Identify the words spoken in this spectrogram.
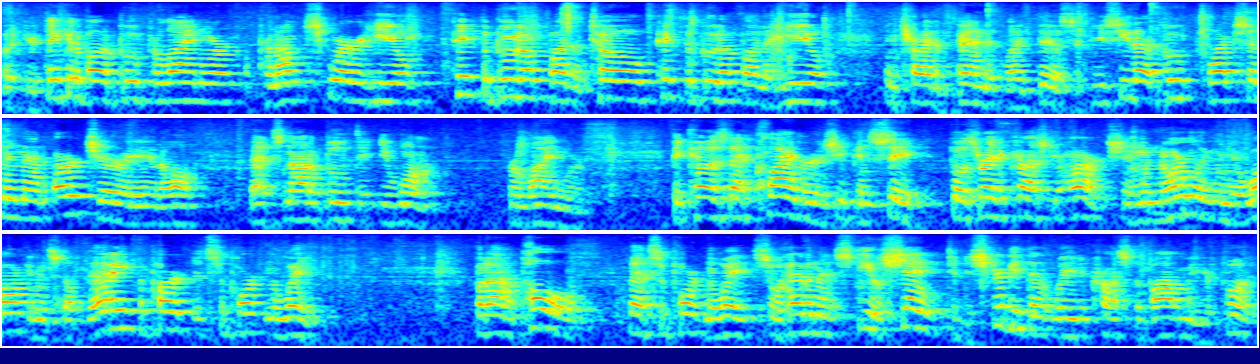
But if you're thinking about a boot for line work, a pronounced square heel, pick the boot up by the toe, pick the boot up by the heel, and try to bend it like this. If you see that boot flexing in that arch area at all, that's not a boot that you want for line work. Because that climber, as you can see, goes right across your arch. And when normally when you're walking and stuff, that ain't the part that's supporting the weight. But on a pole, that's supporting the weight. So having that steel shank to distribute that weight across the bottom of your foot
